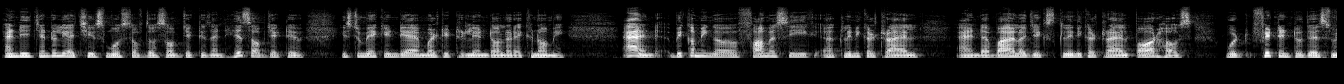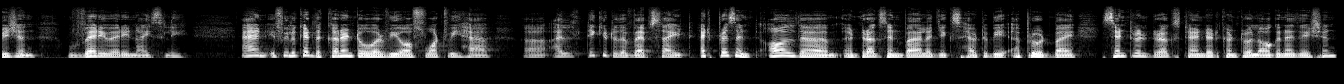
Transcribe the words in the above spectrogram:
And he generally achieves most of those objectives. And his objective is to make India a multi-trillion dollar economy. And becoming a pharmacy a clinical trial and a biologics clinical trial powerhouse would fit into this vision very very nicely and if you look at the current overview of what we have, uh, I'll take you to the website. At present, all the uh, drugs and biologics have to be approved by Central Drug Standard Control Organization,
